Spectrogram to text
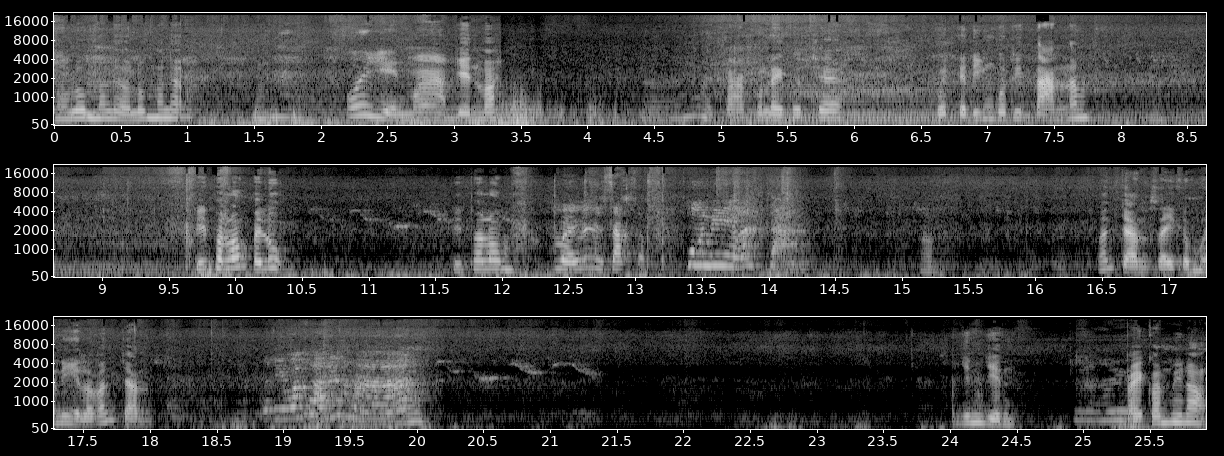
มึงล่มมาแล้วล่มมาแล้วโอ้ยเย็นมาก เย็นปะอ่าฝากกดไลค์กดแชร์กดกระดิ่งกดติดตามน้ำปิดพัดลมไปลูก ปิดพัดลมเหมือนไม่ได้ซักสักพรุ่งนี้วันจันทร์วันจันทร์ใส่กับมือนี่แล้ววันจันทร์อันนี้วันพฤหัสเย็นเย็นๆไปก่อนพี่น้อง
